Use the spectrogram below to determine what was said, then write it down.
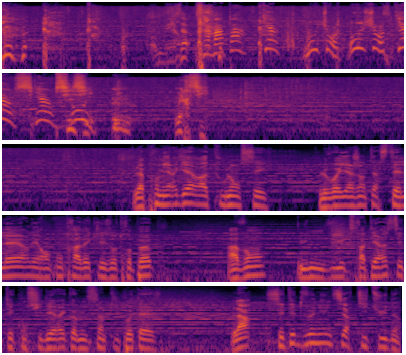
Ça, ça va pas, tiens, nouilles chaudes, nouilles chaudes, tiens, tiens, Si, si. Merci. La première guerre a tout lancé. Le voyage interstellaire, les rencontres avec les autres peuples. Avant, une vie extraterrestre était considérée comme une simple hypothèse. Là, c'était devenu une certitude.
